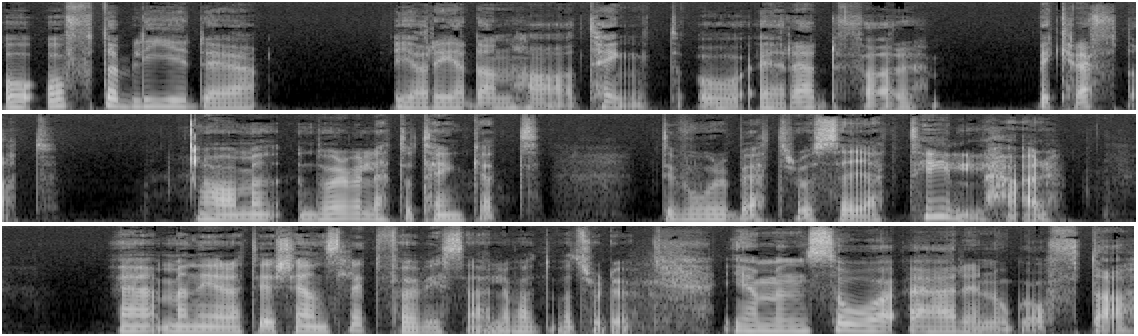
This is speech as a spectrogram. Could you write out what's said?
Och ofta blir det jag redan har tänkt och är rädd för bekräftat. Ja, men då är det väl lätt att tänka att det vore bättre att säga till här. Eh, men är det att det är känsligt för vissa, eller vad, vad tror du? Ja, men så är det nog ofta.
